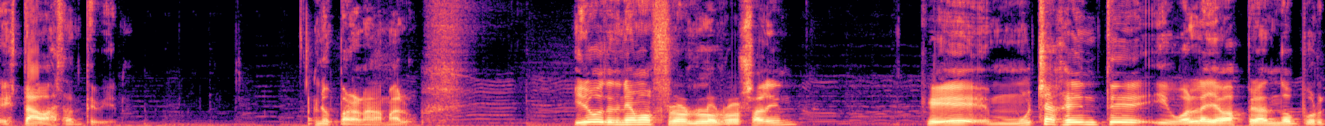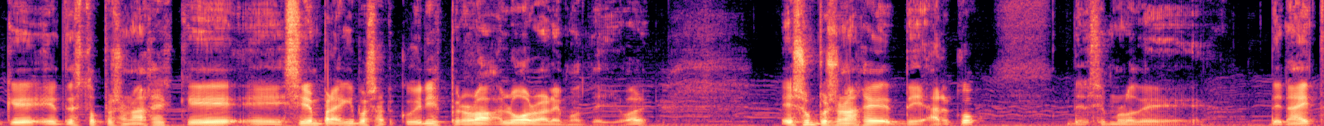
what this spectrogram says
Está, bastante bien. No es para nada malo. Y luego tendríamos Florlo Rosalind, que mucha gente igual la lleva esperando porque es de estos personajes que eh, sirven para equipos arcoiris, pero ahora, luego hablaremos de ello, ¿vale? Es un personaje de arco, del símbolo de, de Knight.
